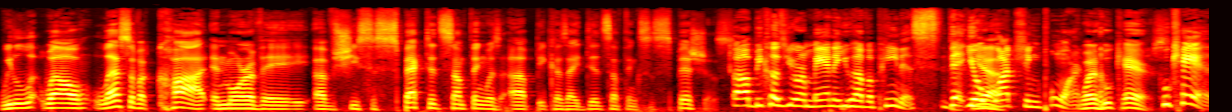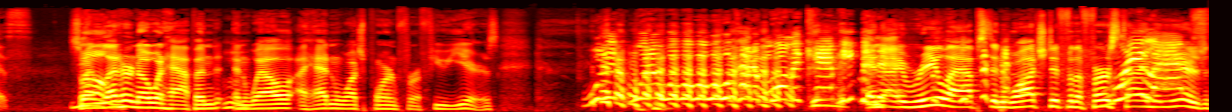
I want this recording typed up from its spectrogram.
We l- well less of a caught and more of a of she suspected something was up because I did something suspicious. Uh, because you're a man and you have a penis that you're Yeah. watching porn. What? Who cares? Who cares? So I Young. Mm-hmm. let her know what happened, and well, I hadn't watched porn for a few years, What, what, what, what, what, what, what kind of Mormon camp he been and at? I relapsed and watched it for the first time in years.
